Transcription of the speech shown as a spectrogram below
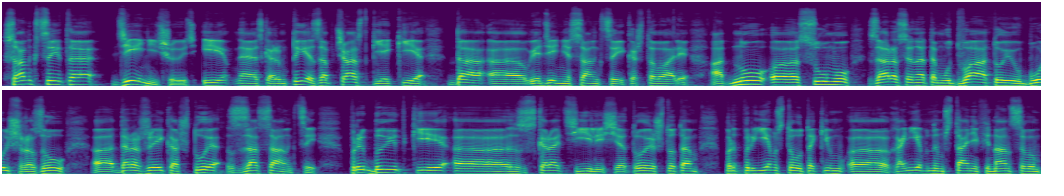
санкцыі-то дзейнічаюць і скажем тыя запчасткі якія да увядзення санкцыі каштавалі одну суму зараз яна там у два то і больш разоў даражэй каштуе з-за санкцый прыбыткі скараціліся тое что там прадпрыемства ў такім ганебным стане фінансавым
